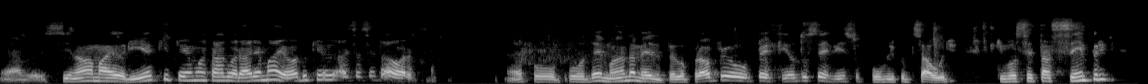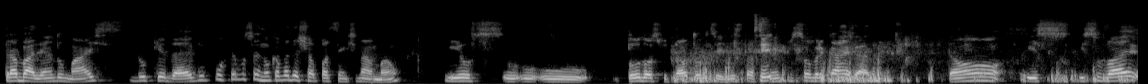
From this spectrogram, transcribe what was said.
é, se não a maioria, que tem uma carga horária maior do que as 60 horas. É, por, por demanda mesmo, pelo próprio perfil do serviço público de saúde, que você está sempre trabalhando mais do que deve, porque você nunca vai deixar o paciente na mão e o, o, o todo hospital, todo serviço está sempre sobrecarregado. Então, isso, isso vai,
